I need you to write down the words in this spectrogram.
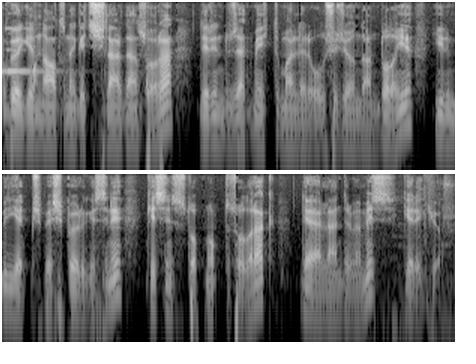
Bu bölgenin altına geçişlerden sonra derin düzeltme ihtimalleri oluşacağından dolayı 21.75 bölgesini kesin stop noktası olarak değerlendirmemiz gerekiyor.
